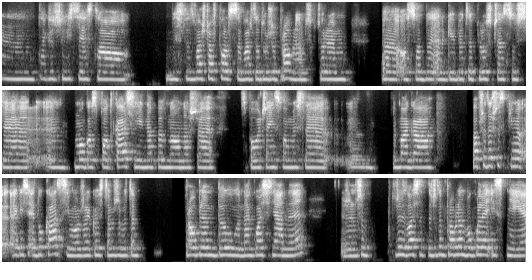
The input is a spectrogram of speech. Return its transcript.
Mm, tak, rzeczywiście jest to myślę, zwłaszcza w Polsce, bardzo duży problem, z którym e, osoby LGBT często się e, mogą spotkać i na pewno nasze społeczeństwo, myślę, e, wymaga no przede wszystkim jakiejś edukacji, może jakoś tam, żeby ten problem był nagłaśniany, że, że, że właśnie że ten problem w ogóle istnieje.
